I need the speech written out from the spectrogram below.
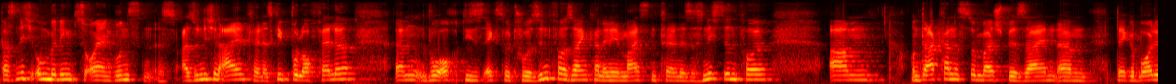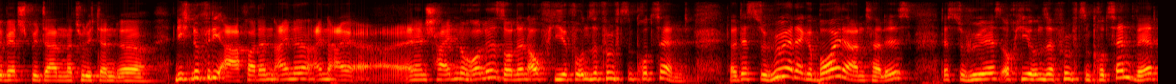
was nicht unbedingt zu euren Gunsten ist. Also nicht in allen Fällen. Es gibt wohl auch Fälle, ähm, wo auch dieses Excel-Tool sinnvoll sein kann. In den meisten Fällen ist es nicht sinnvoll. Ähm, und da kann es zum Beispiel sein, ähm, der Gebäudewert spielt dann natürlich dann äh, nicht nur für die AFA dann eine, eine, eine entscheidende Rolle, sondern auch hier für unsere 15 Prozent. Weil desto höher der Gebäudeanteil ist, desto höher ist auch hier unser 15 Prozent Wert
